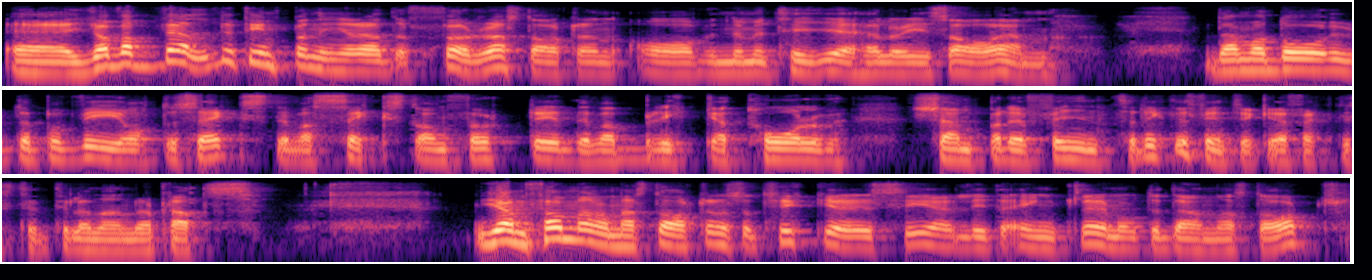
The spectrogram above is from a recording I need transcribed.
Eh, jag var väldigt imponerad förra starten av nummer 10, Heloise AM. Den var då ute på V86, det var 1640, det var bricka 12. Kämpade fint, riktigt fint tycker jag faktiskt till, till en andra plats. Jämför man de här starterna så tycker jag det ser lite enklare mot denna start.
